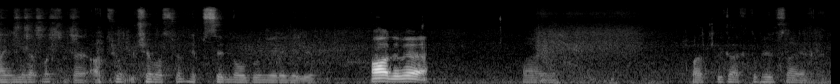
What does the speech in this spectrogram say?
aynı yere atmak için yani atıyorum 3'e basıyorum hepsi senin olduğun yere geliyor. Hadi be. Aynen. Bak bir kalktım hepsi ayakta.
